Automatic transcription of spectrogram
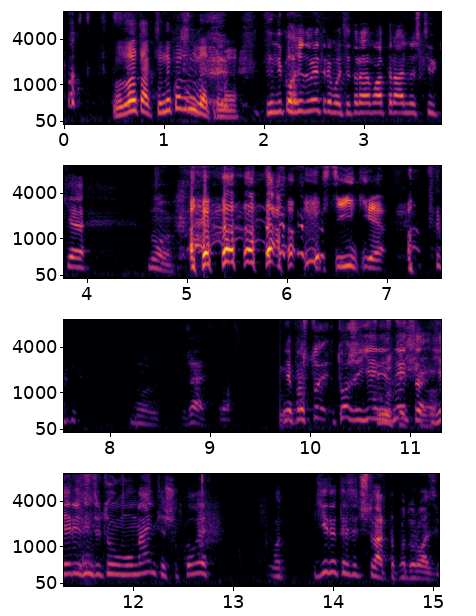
Просто Ну але так, це не кожен витримає. ти не кожен витримає, це треба мати реально стільки. Ну, Стійки. ну, жесть просто. Ні, просто теж є різниця, є різниця в цьому моменті, що коли от їде 34-та по дорозі,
